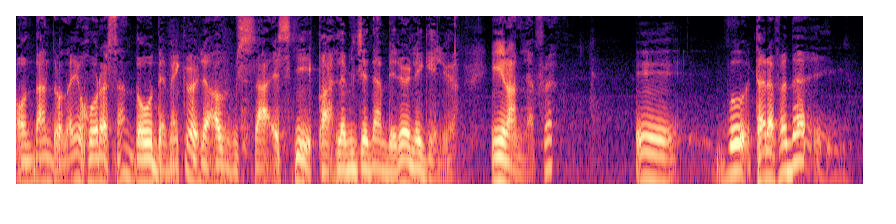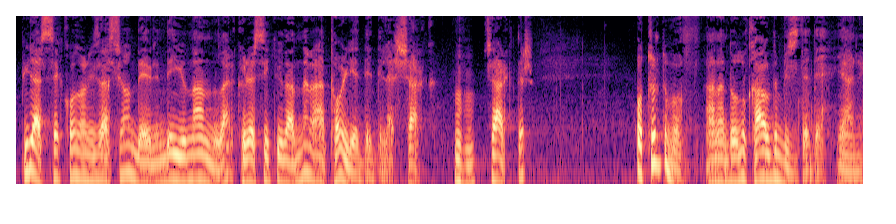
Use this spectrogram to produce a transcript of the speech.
Ondan dolayı Horasan doğu demek öyle almışsa eski Pahlaviceden beri öyle geliyor. İran lafı. Ee, bu tarafa da bilhassa kolonizasyon devrinde Yunanlılar, klasik Yunanlılar Anatolya dediler, şark. Şarktır. Oturdu bu. Anadolu kaldı bizde de. Yani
